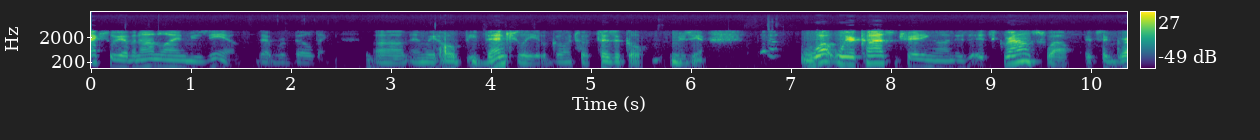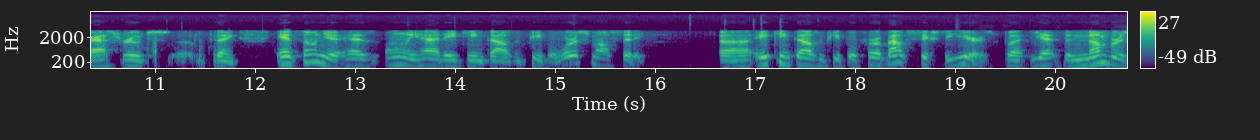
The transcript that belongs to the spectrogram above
actually we have an online museum that we're building, uh, and we hope eventually it'll go into a physical museum. What we're concentrating on is it's groundswell. It's a grassroots uh, thing. Ansonia has only had 18,000 people. We're a small city. Uh, 18,000 people for about 60 years, but yet the numbers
